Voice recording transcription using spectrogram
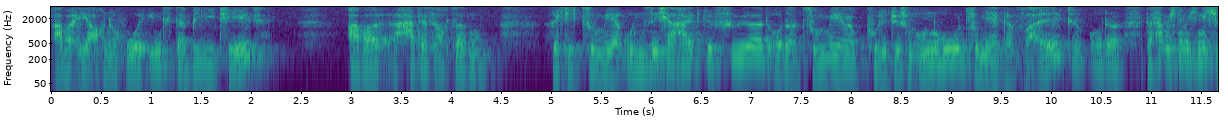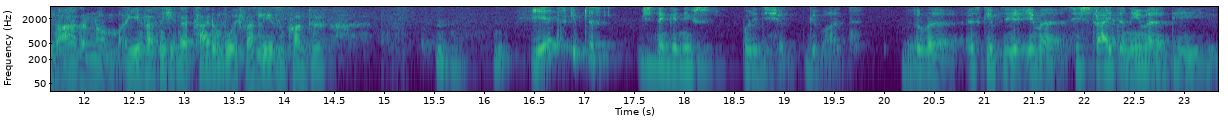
aber ja auch eine hohe Instabilität. Aber hat es auch sagen, richtig zu mehr Unsicherheit geführt oder zu mehr politischen Unruhen, zu mehr Gewalt? Oder das habe ich nämlich nicht wahrgenommen. Jedenfalls nicht in der Zeitung, wo ich was lesen konnte. Jetzt gibt es, ich denke, nicht politische Gewalt. Aber es gibt immer, sie streiten immer, die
